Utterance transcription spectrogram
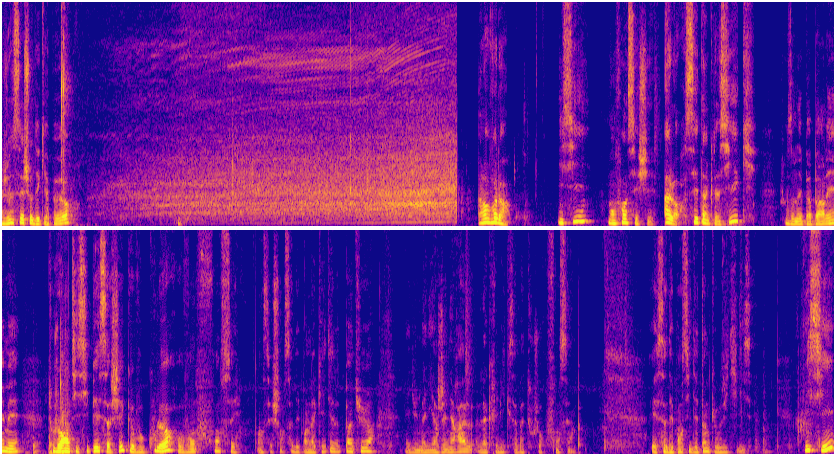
Je sèche au décapeur. Alors voilà, ici, mon fond séché. Alors, c'est un classique, je vous en ai pas parlé, mais toujours anticiper, sachez que vos couleurs vont foncer en séchant. Ça dépend de la qualité de votre peinture, mais d'une manière générale, l'acrylique, ça va toujours foncer un peu. Et ça dépend aussi des teintes que vous utilisez. Ici,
